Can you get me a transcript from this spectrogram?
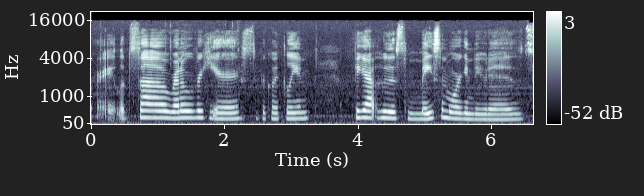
Alright, let's uh, run over here super quickly and figure out who this Mason Morgan dude is.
